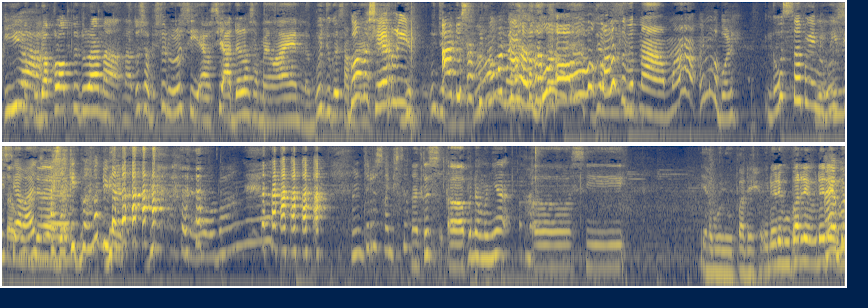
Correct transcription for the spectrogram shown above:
Iya. Udah klop tuh dulu nah, nah terus habis itu dulu si Elsie adalah sama yang lain. Nah gue juga sama gue sama jangan- Aduh sakit banget gue kalau sebut nama? Emang gak boleh? Nggak usah pakai inisial aja. Eh, Sakit banget di Tolol banget. Nah, terus habis itu? Nah terus eh, apa namanya eh, si ya gue lupa deh. Udah deh bubar deh udah deh Ayo, udah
